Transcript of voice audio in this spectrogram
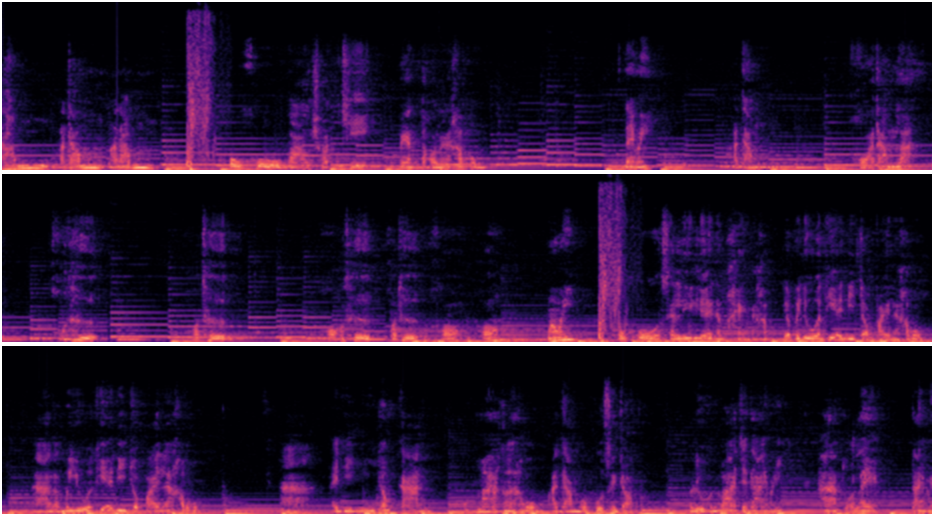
ดัมอดัมอดัมโอ้โหบาวช็อตเค้กไปกันต่อเลยนะครับผม ได้ไหมอดัมขออดัมละขอเถอะขอเถอะขอเถอะขอเถอะขอขอ ซลลี่เลื่อยน้ำแข็งนะครับ เดี๋ยวไปดูกันที่ไอดีต่อไปนะครับผม อ่า เรามาอยู่กันที่ไอดีต่อไปแล้วครับผม อ่า ไอดีนี้ต้องการมากๆนะครับผมอดัมกับโพไซดอน มาดูกันว่าจะได้ไหมห้าตัวแรก ได้ไหม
